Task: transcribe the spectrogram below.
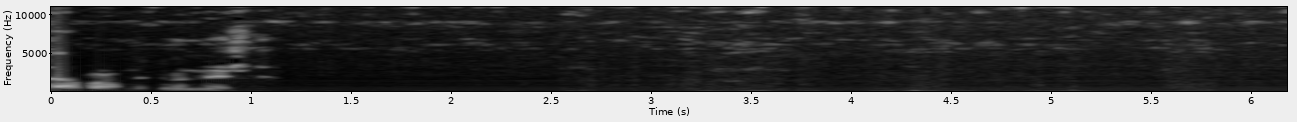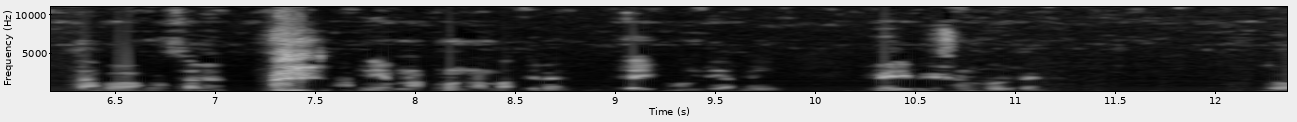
তারপর আপনি দেবেন নেক্সট তারপর আপনার স্যার আপনি আপনার ফোন নাম্বার দিবেন। এই ফোন দিয়ে আপনি ভেরিফিকেশন করবেন। তো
